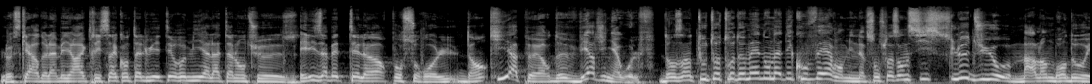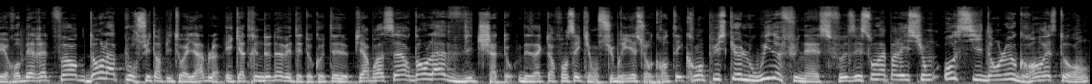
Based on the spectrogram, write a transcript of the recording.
L'Oscar de la meilleure actrice a quant à lui été remis à la talentueuse Elizabeth Taylor pour son rôle dans Qui a peur de Virginia Woolf. Dans un tout autre domaine, on a découvert en 1966 le duo Marlon Brando et Robert Redford dans La poursuite impitoyable et Catherine Deneuve était aux côtés de Pierre Brasseur dans La vie de château. Des acteurs français qui ont su briller sur grand écran puisque Louis de Funès faisait son apparition aussi dans Le Grand Restaurant,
